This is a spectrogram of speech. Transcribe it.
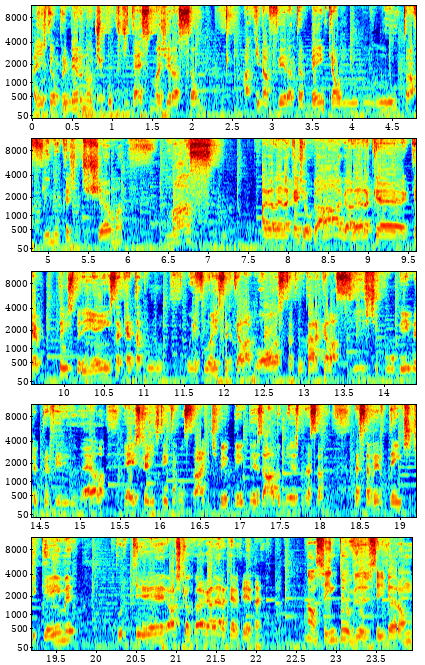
A gente tem o primeiro notebook de décima geração aqui na feira também, que é um, um ultra fino que a gente chama, mas a galera quer jogar, a galera quer, quer ter experiência, quer estar tá com o influencer que ela gosta, com o cara que ela assiste, com o gamer preferido dela. E é isso que a gente tenta mostrar. A gente veio bem pesado mesmo nessa, nessa vertente de gamer, porque acho que é o que a galera quer ver, né? Não, sem dúvida, vocês vieram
